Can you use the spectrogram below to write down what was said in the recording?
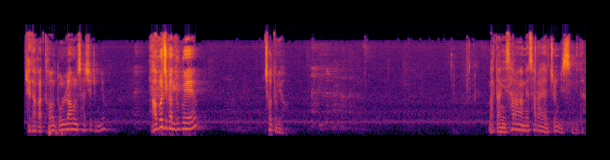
게다가 더 놀라운 사실은요. 아버지가 누구예요? 저도요. 마땅히 사랑하며 살아야 할 줄 믿습니다.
